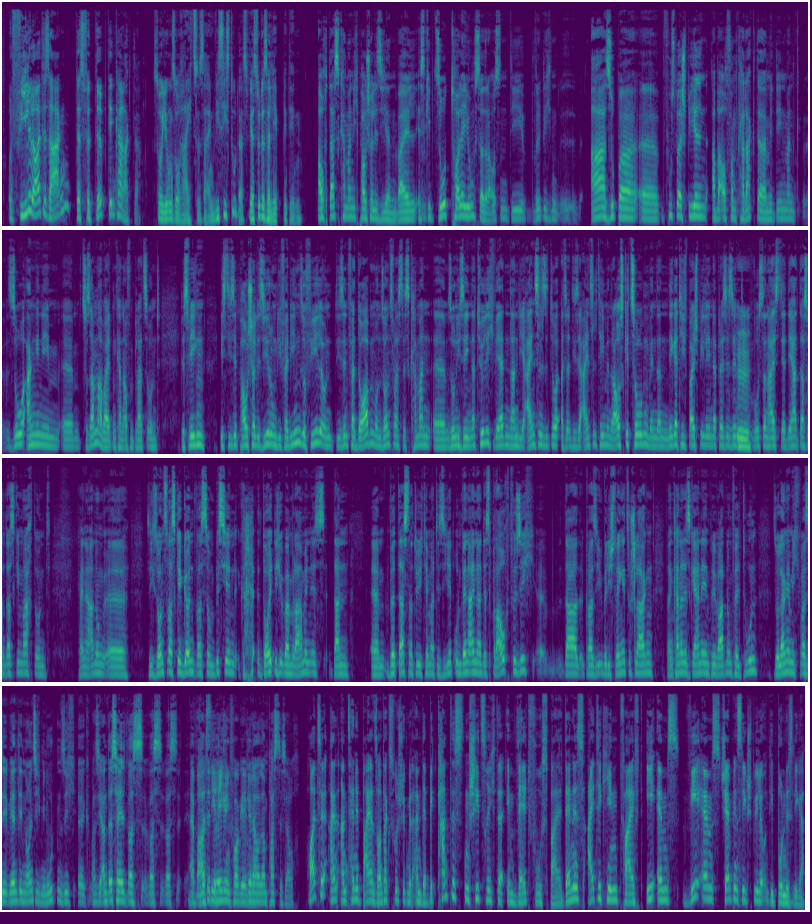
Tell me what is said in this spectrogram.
Und viele Leute sagen, das verdirbt den Charakter, so jung, so reich zu sein. Wie siehst du das? Wie hast du das erlebt mit denen? Auch das kann man nicht pauschalisieren, weil es gibt so tolle Jungs da draußen, die wirklich ein, äh, A, super äh, Fußball spielen, aber auch vom Charakter, mit denen man so angenehm äh, zusammenarbeiten kann auf dem Platz. Und deswegen ist diese Pauschalisierung, die verdienen so viel und die sind verdorben und sonst was, das kann man äh, so nicht sehen. Natürlich werden dann die Einzelsituationen, also diese Einzelthemen rausgezogen, wenn dann Negativbeispiele in der Presse sind, mhm. wo es dann heißt, ja, der hat das und das gemacht und keine Ahnung, äh, sich sonst was gegönnt, was so ein bisschen deutlich über dem Rahmen ist, dann ähm, wird das natürlich thematisiert. Und wenn einer das braucht für sich, äh, da quasi über die Stränge zu schlagen, dann kann er das gerne im privaten Umfeld tun, solange er mich quasi während den 90 Minuten sich äh, quasi an das hält, was, was, was erwartet Dass die wird. Regeln vorgeben. Genau, ja. dann passt es auch. Heute ein Antenne Bayern Sonntagsfrühstück mit einem der bekanntesten Schiedsrichter im Weltfußball. Dennis Eitekin pfeift EMs, WMs, Champions League Spiele und die Bundesliga.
